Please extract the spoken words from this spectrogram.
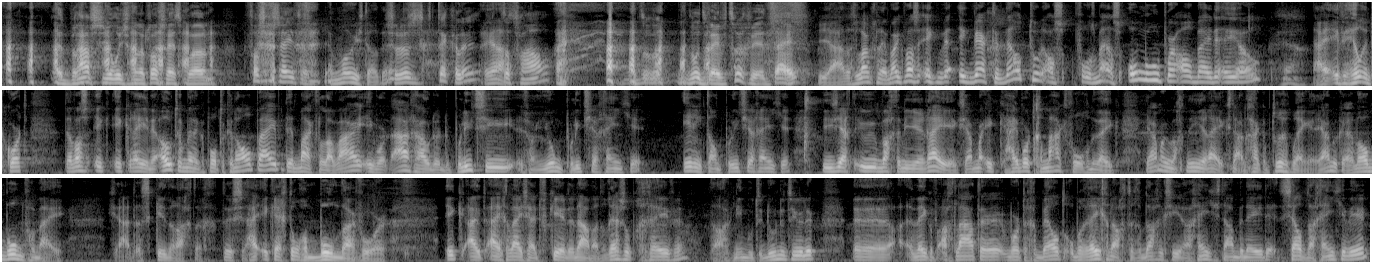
het braafste jongetje van de klas heeft gewoon vastgezeten. Ja, mooi is dat hè? Zullen we eens tackelen, Ja. dat verhaal? We moeten we even terug weer in de tijd. Ja, dat is lang geleden. Maar ik, was, ik, ik werkte wel toen als, volgens mij als omroeper al bij de EO. Ja. Nou, even heel in het kort. Daar was, ik, ik reed in de auto met een kapotte knalpijp. Dit maakte lawaai. Ik word aangehouden door de politie. Zo'n jong politieagentje. Irritant politieagentje. Die zegt, u mag er niet in rijden. Ik zeg, maar ik, hij wordt gemaakt volgende week. Ja, maar u mag er niet in rijden. Ik zeg, nou, dan ga ik hem terugbrengen. Ja, maar u krijgt wel een bon van mij. Ik zeg, ja, dat is kinderachtig. Dus hij, ik kreeg toch een bon daarvoor. Ik uit eigen wijsheid verkeerde naam adres opgegeven. Dat had ik niet moeten doen natuurlijk. Eh, een week of acht later wordt er gebeld op een regenachtige dag. Ik zie een agentje staan beneden, hetzelfde agentje weer.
